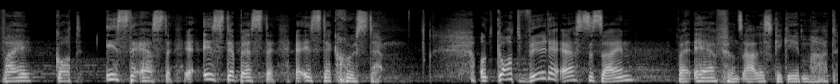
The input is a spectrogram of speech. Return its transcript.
weil Gott ist der Erste, er ist der Beste, er ist der Größte. Und Gott will der Erste sein, weil er für uns alles gegeben hat.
